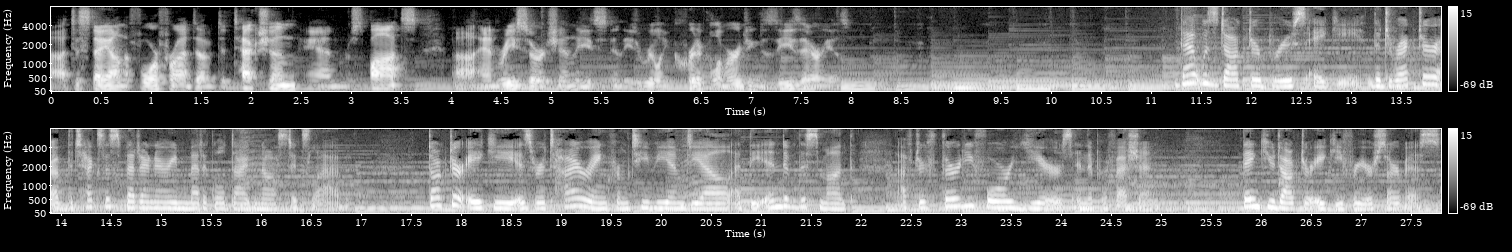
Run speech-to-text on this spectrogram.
uh, to stay on the forefront of detection and response uh, and research in these in these really critical emerging disease areas. That was Dr. Bruce Akey, the director of the Texas Veterinary Medical Diagnostics Lab. Dr. Akey is retiring from TVMDL at the end of this month after 34 years in the profession. Thank you, Dr. Akey, for your service.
